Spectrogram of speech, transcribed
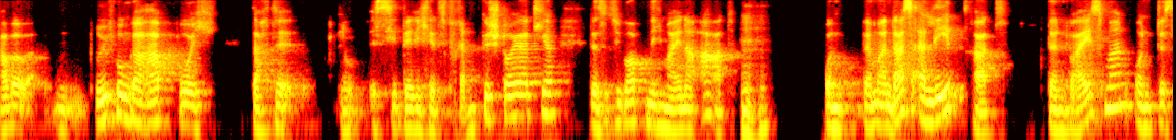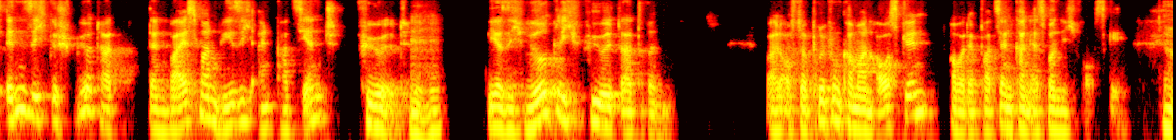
habe eine Prüfung gehabt, wo ich dachte, ist hier, bin ich jetzt fremdgesteuert hier? Das ist überhaupt nicht meine Art. Mhm. Und wenn man das erlebt hat, dann weiß man und das in sich gespürt hat, dann weiß man, wie sich ein Patient fühlt, mhm. wie er sich wirklich fühlt da drin. Weil aus der Prüfung kann man rausgehen, aber der Patient kann erstmal nicht rausgehen. Ja.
